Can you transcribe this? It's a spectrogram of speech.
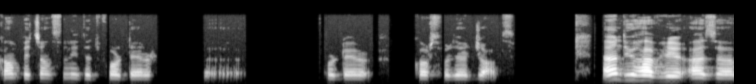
competence needed for their uh, for their course for their jobs and you have here as a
